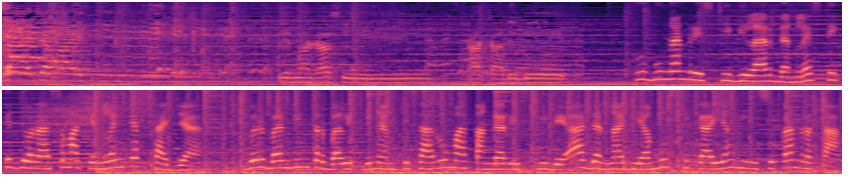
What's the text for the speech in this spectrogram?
Saja IT. Terima kasih kakak Dede. Hubungan Rizky Bilar dan Lesti Kejora semakin lengket saja. Berbanding terbalik dengan kisah rumah tangga Rizky Dea dan Nadia Mustika yang diisukan retak.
